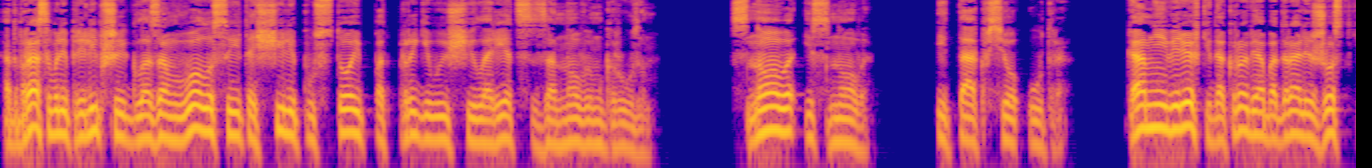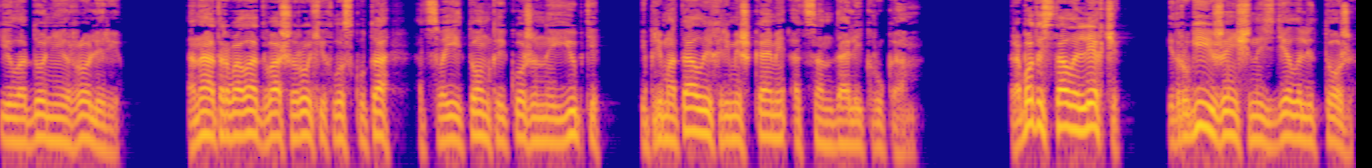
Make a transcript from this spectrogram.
отбрасывали прилипшие к глазам волосы и тащили пустой, подпрыгивающий ларец за новым грузом. Снова и снова. И так все утро. Камни и веревки до крови ободрали жесткие ладони роллери. Она оторвала два широких лоскута от своей тонкой кожаной юбки и примотала их ремешками от сандалий к рукам. Работать стало легче, и другие женщины сделали то же.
